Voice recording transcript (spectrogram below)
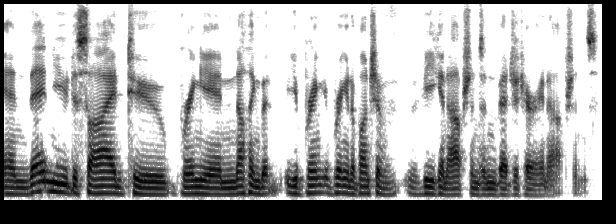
And then you decide to bring in nothing but you bring bring in a bunch of vegan options and vegetarian options.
